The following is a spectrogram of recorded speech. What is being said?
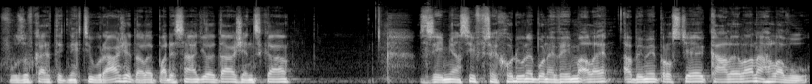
v úzovkách teď nechci urážet, ale 50-letá ženská zřejmě asi v přechodu, nebo nevím, ale aby mi prostě kálela na hlavu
